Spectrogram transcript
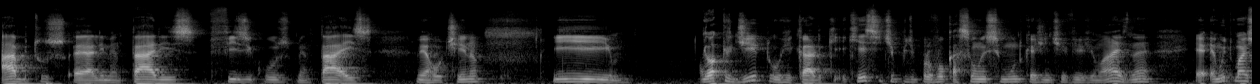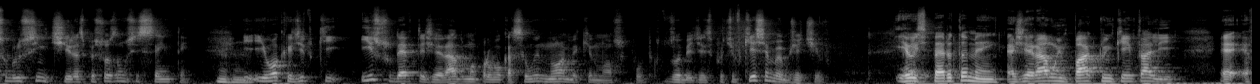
hábitos é, alimentares, físicos, mentais, minha rotina. E eu acredito, Ricardo, que, que esse tipo de provocação nesse mundo que a gente vive mais, né, é, é muito mais sobre o sentir. As pessoas não se sentem. Uhum. E, e, eu acredito que isso deve ter gerado uma provocação enorme aqui no nosso público, dos obedientes esportivos, que esse é o meu objetivo. Eu é, espero também. É gerar um impacto em quem está ali. É, é,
